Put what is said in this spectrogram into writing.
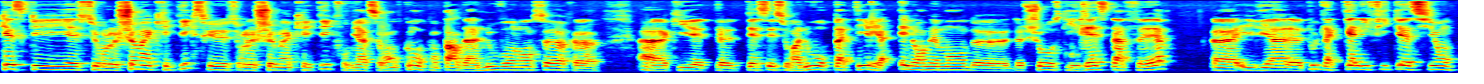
qu'est-ce qui est sur le chemin critique? Sur le chemin critique, il faut bien se rendre compte qu'on parle d'un nouveau lanceur euh, euh, qui est euh, testé sur un nouveau pas de tir. Il y a énormément de, choses qui restent à faire. Euh, il y a euh, toute la qualification euh,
